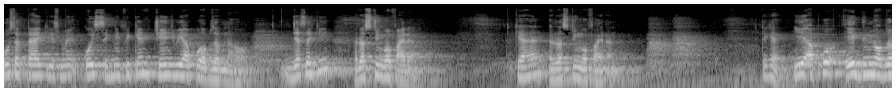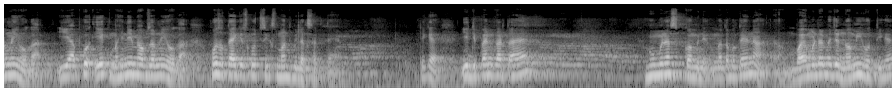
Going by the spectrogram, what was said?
हो सकता है कि इसमें कोई सिग्निफिकेंट चेंज भी आपको ऑब्ज़र्व ना हो। जैसे कि रस्टिंग ऑफ़ आयरन क्या है? रस्टिंग ऑफ़ आयरन ठीक है? ये आपको एक दिन में ऑब्ज़र्व नहीं होगा। ये आपको एक महीने में ऑब्ज़र्व नहीं होगा। हो सकता है कि इसको सिक्स मंथ भी लग सकते हैं। ठीक है? ये डिपेंड करता है ह्यूमनस कम्युनि मतलब बोलते हैं ना, वायुमंडल में जो नमी होती है,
